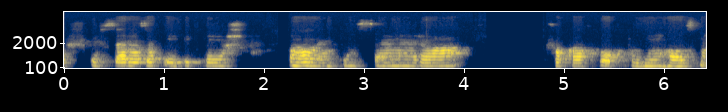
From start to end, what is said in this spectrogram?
és, és szervezetépítés a Momentum számára sokat fog tudni hozni.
